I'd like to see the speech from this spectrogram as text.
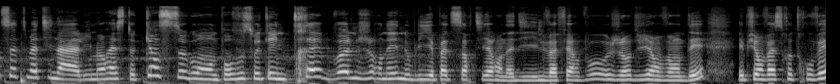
de cette matinale. Il me reste 15 secondes pour vous souhaiter une très bonne journée. N'oubliez pas de sortir. On a dit il va faire beau aujourd'hui en Vendée. Et puis on va se retrouver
